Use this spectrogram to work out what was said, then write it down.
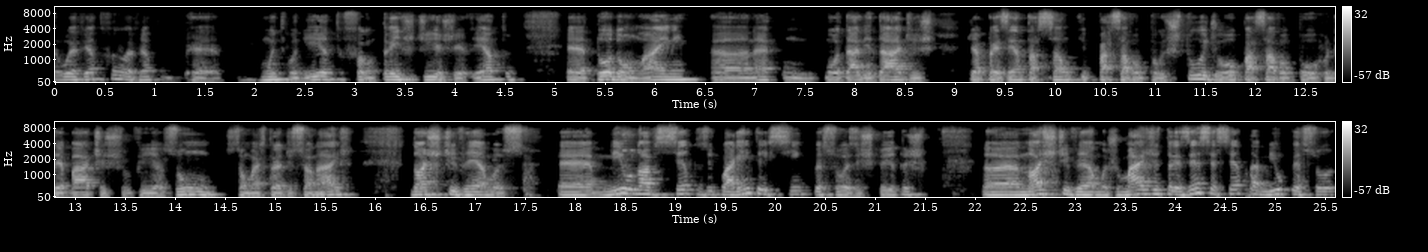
o evento foi um evento é, muito bonito, foram três dias de evento, é, todo online, ah, né, com modalidades de apresentação que passavam por estúdio ou passavam por debates via Zoom, que são mais tradicionais. Nós tivemos é, 1.945 pessoas inscritas, uh, nós tivemos mais de 360 mil pessoas,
